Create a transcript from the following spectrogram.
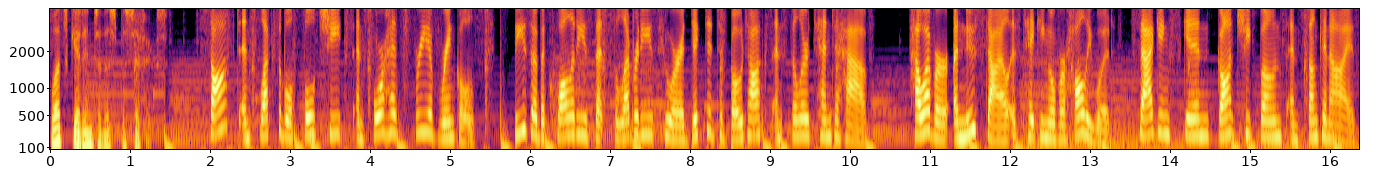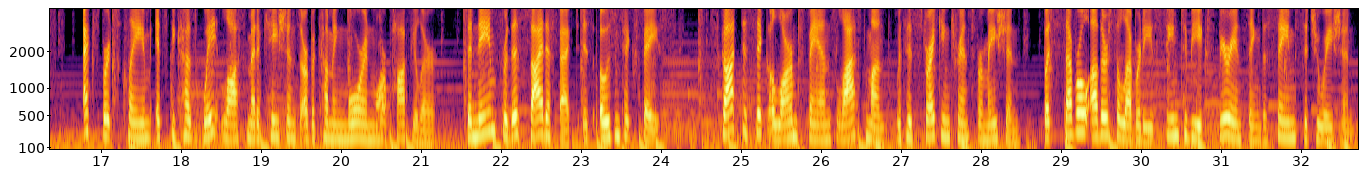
Let's get into the specifics. Soft and flexible full cheeks and foreheads free of wrinkles. These are the qualities that celebrities who are addicted to Botox and filler tend to have. However, a new style is taking over Hollywood, sagging skin, gaunt cheekbones, and sunken eyes. Experts claim it's because weight loss medications are becoming more and more popular. The name for this side effect is Ozempic face. Scott Disick alarmed fans last month with his striking transformation, but several other celebrities seem to be experiencing the same situation.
